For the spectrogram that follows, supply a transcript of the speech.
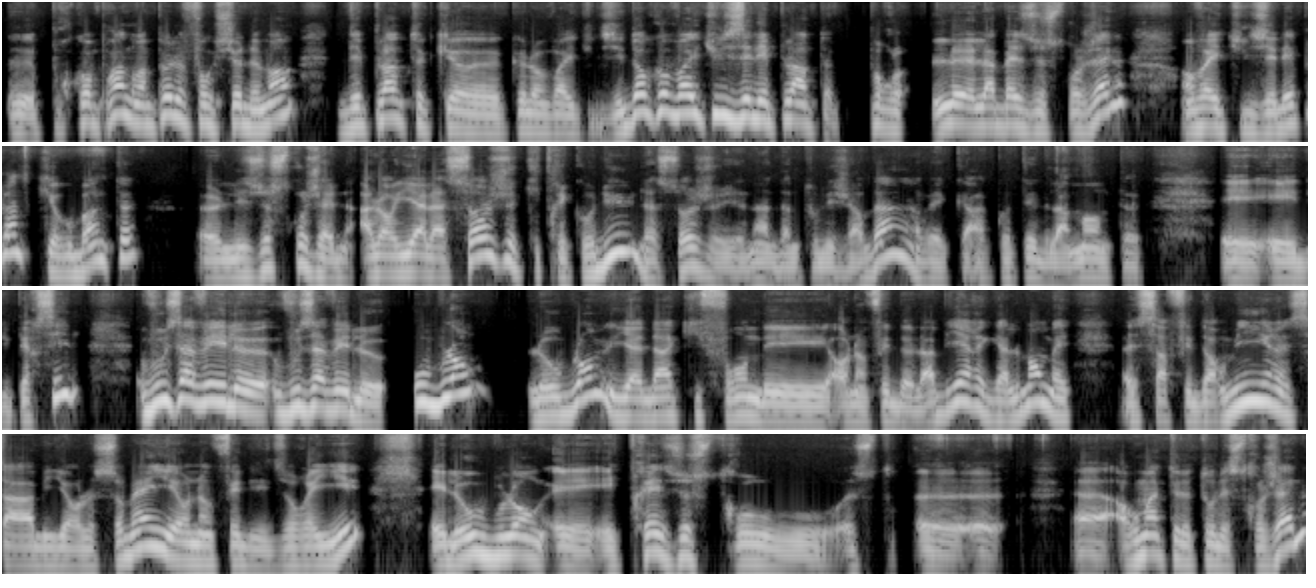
euh, pour comprendre un peu le fonctionnement des plantes que, que l'on va utiliser. Donc, on va utiliser les plantes pour la baisse d'œstrogène. On va utiliser les plantes qui augmentent les oestrogènes. Alors il y a la sauge qui est très connue. La sauge, il y en a dans tous les jardins, avec à côté de la menthe et, et du persil. Vous avez le, vous avez le houblon le houblon, il y en a qui font des, on en fait de la bière également, mais euh, ça fait dormir et ça améliore le sommeil et on en fait des oreillers. Et le houblon est, très estro, euh, euh, augmente le taux d'estrogène.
